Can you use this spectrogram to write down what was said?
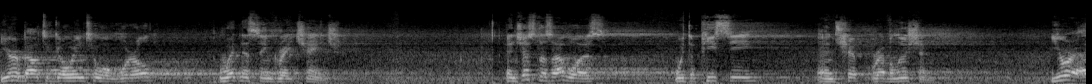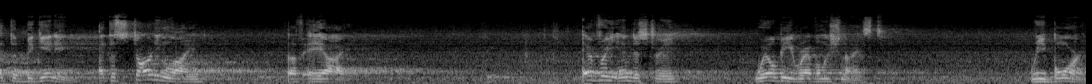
you're about to go into a world witnessing great change. And just as I was with the PC and chip revolution, you're at the beginning, at the starting line of AI. Every industry will be revolutionized, reborn,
